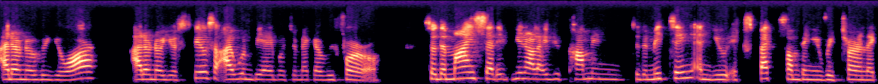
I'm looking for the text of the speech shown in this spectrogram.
i don't know who you are. I don't know your skills so i wouldn't be able to make a referral so the mindset, if you know, like if you come into the meeting and you expect something in return, like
